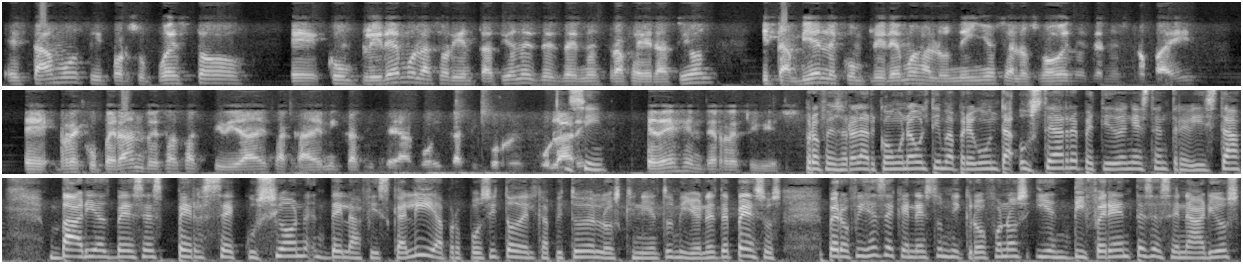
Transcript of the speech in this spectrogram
estamos y por supuesto eh, cumpliremos las orientaciones desde nuestra federación y también le cumpliremos a los niños y a los jóvenes de nuestro país eh, recuperando esas actividades académicas y pedagógicas y curriculares que dejen de recibir. Profesor Alarcón, una última pregunta. Usted ha repetido en esta entrevista varias veces persecución de la Fiscalía a propósito del capítulo de los 500 millones de pesos, pero fíjese que en estos micrófonos y en diferentes escenarios,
